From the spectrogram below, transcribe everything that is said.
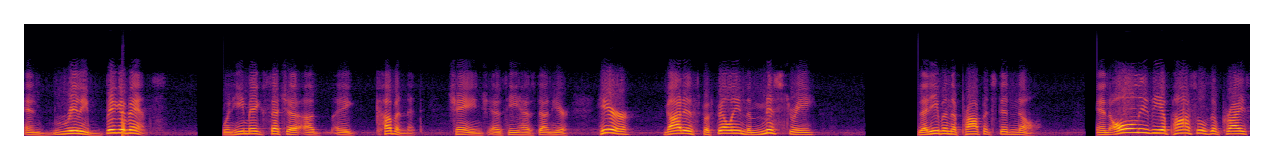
and really big events when He makes such a, a, a covenant change as He has done here. Here, God is fulfilling the mystery that even the prophets didn't know. And only the apostles of Christ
